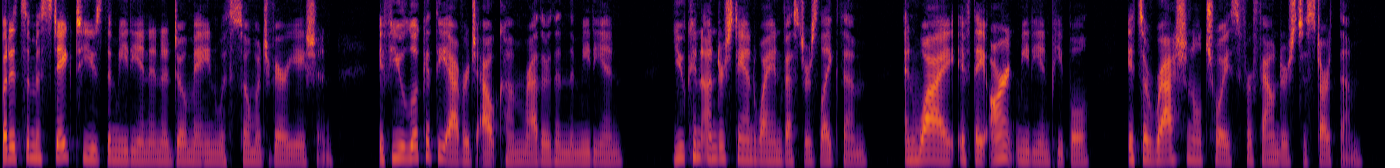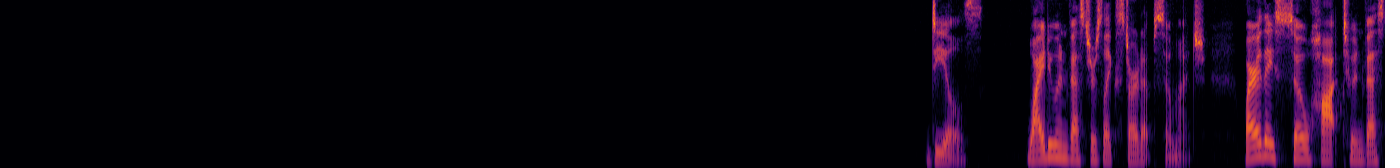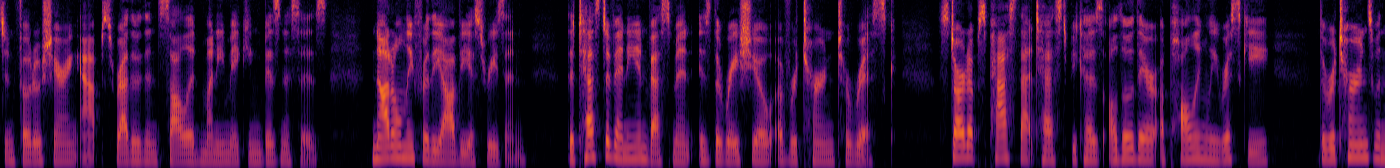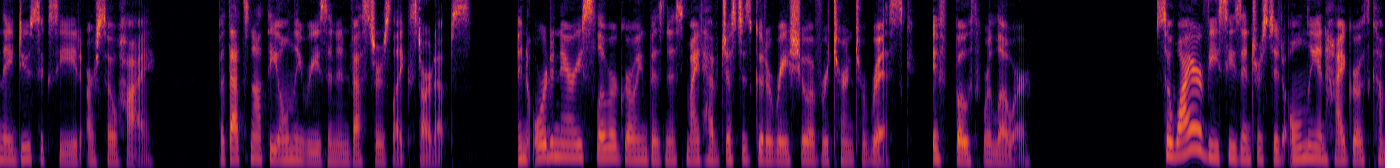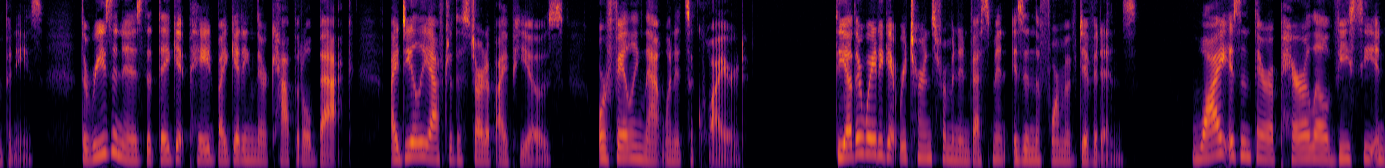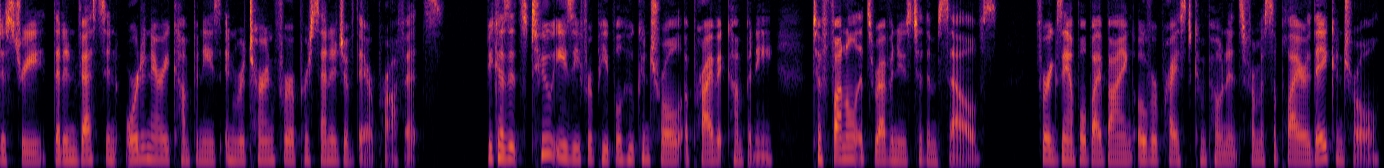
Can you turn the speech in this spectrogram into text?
But it's a mistake to use the median in a domain with so much variation. If you look at the average outcome rather than the median, you can understand why investors like them and why, if they aren't median people, it's a rational choice for founders to start them. Deals. Why do investors like startups so much? Why are they so hot to invest in photo sharing apps rather than solid money making businesses? Not only for the obvious reason. The test of any investment is the ratio of return to risk. Startups pass that test because although they're appallingly risky, the returns when they do succeed are so high. But that's not the only reason investors like startups. An ordinary, slower growing business might have just as good a ratio of return to risk, if both were lower. So, why are VCs interested only in high growth companies? The reason is that they get paid by getting their capital back, ideally after the startup IPOs, or failing that when it's acquired. The other way to get returns from an investment is in the form of dividends. Why isn't there a parallel VC industry that invests in ordinary companies in return for a percentage of their profits? Because it's too easy for people who control a private company to funnel its revenues to themselves for example, by buying overpriced components from a supplier they control,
